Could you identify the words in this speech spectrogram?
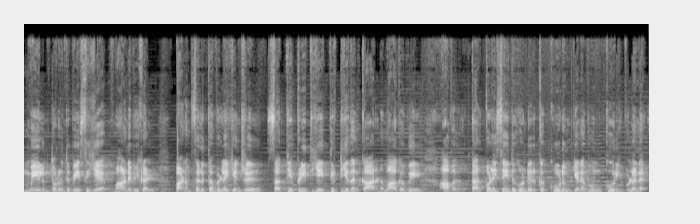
மேலும் தொடர்ந்து பேசிய மாணவிகள் பணம் செலுத்தவில்லை என்று சத்யபிரீத்தியை திட்டியதன் காரணமாகவே அவள் தற்கொலை செய்து கொண்டிருக்க கூடும் எனவும் கூறியுள்ளனர்.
